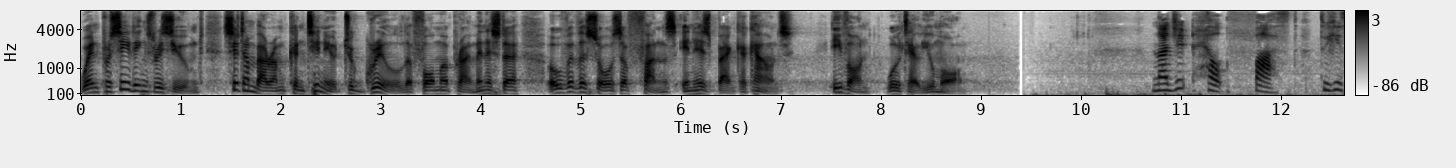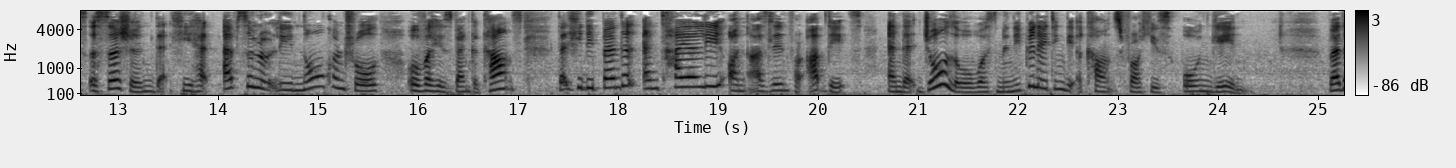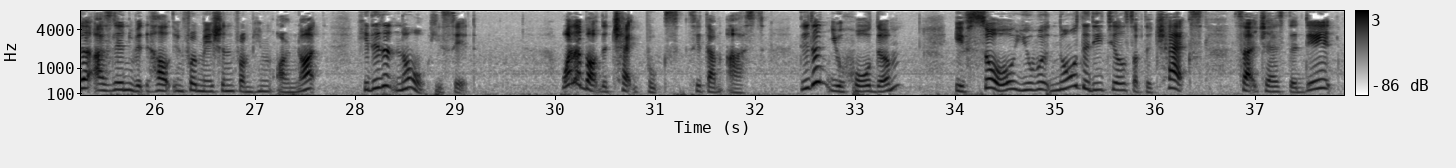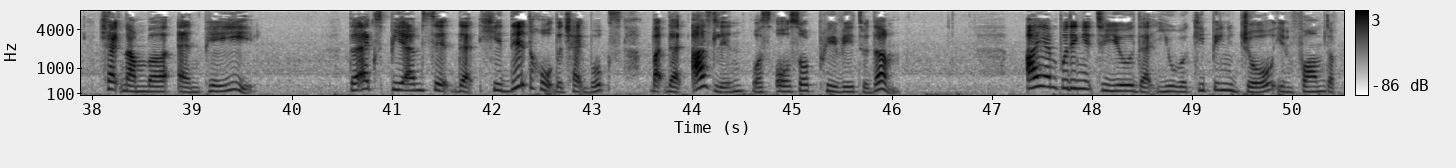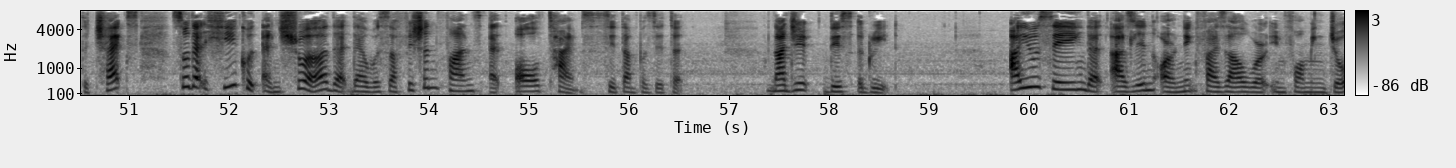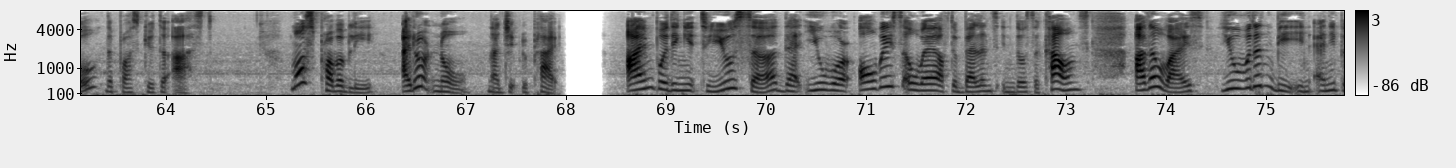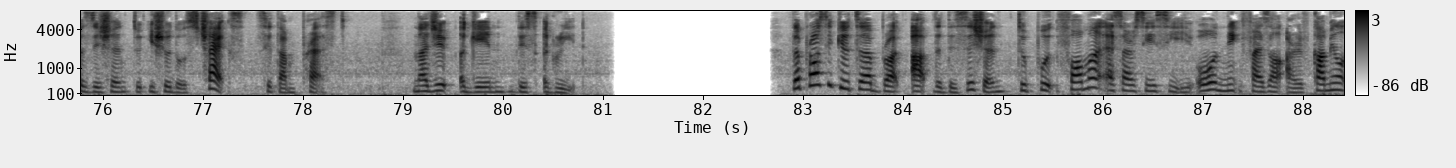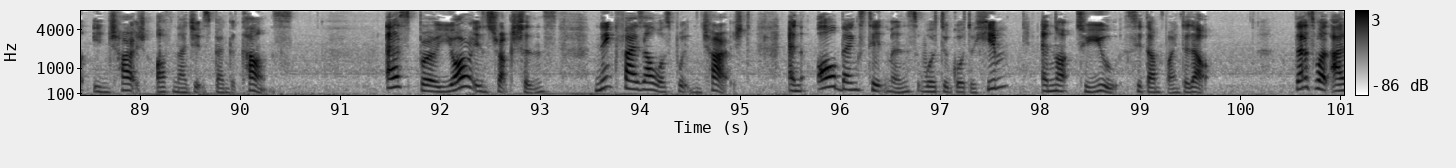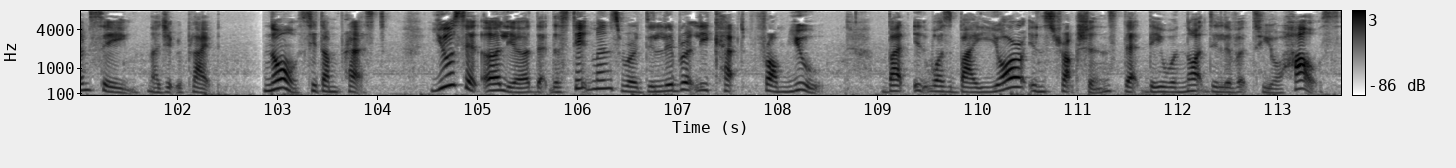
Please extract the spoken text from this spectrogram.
When proceedings resumed, Sithambaram continued to grill the former Prime Minister over the source of funds in his bank accounts. Yvonne will tell you more. Najib held fast to his assertion that he had absolutely no control over his bank accounts, that he depended entirely on Azlin for updates, and that Jho Low was manipulating the accounts for his own gain. Whether Azlin withheld information from him or not, he didn't know, he said. What about the checkbooks? Sitam asked. Didn't you hold them? If so, you would know the details of the checks, such as the date, check number, and payee. The ex-PM said that he did hold the checkbooks, but that Azlin was also privy to them. I am putting it to you that you were keeping Jho informed of the checks so that he could ensure that there were sufficient funds at all times, Sitam posited. Najib disagreed. Are you saying that Azlin or Nik Faisal were informing Jho? The prosecutor asked. Most probably. I don't know, Najib replied. I'm putting it to you, sir, that you were always aware of the balance in those accounts. Otherwise, you wouldn't be in any position to issue those checks, Sitam pressed. Najib again disagreed. The prosecutor brought up the decision to put former SRC CEO Nik Faisal Ariff Kamil in charge of Najib's bank accounts. As per your instructions, Nick Faisal was put in charge, and all bank statements were to go to him and not to you, Sitam pointed out. That's what I'm saying, Najib replied. No, Sitam pressed. You said earlier that the statements were deliberately kept from you, but it was by your instructions that they were not delivered to your house.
